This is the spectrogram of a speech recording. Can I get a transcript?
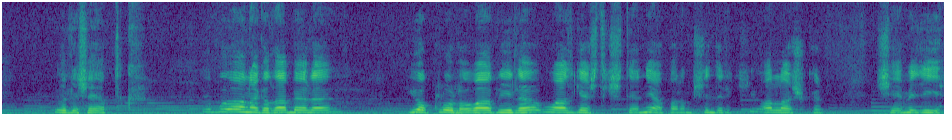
öyle şey yaptık. E bu ana kadar böyle yokluğuyla, vakliyle vazgeçtik işte. Ne yapalım şimdilik Allah'a şükür şeyimiz iyi.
